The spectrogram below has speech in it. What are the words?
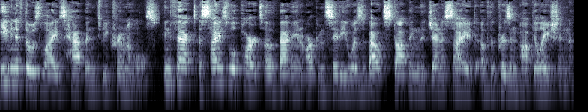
even if those lives happen to be criminals. In fact, a sizable part of Batman Arkham City was about stopping the genocide of the prison population.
